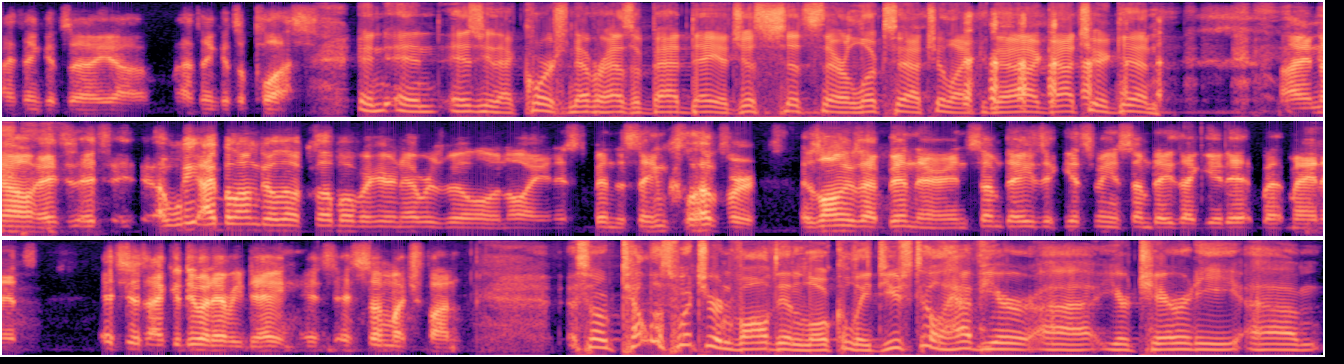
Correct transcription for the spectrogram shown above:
I think it's a, uh, I think it's a plus. And and as you, that course never has a bad day. It just sits there, looks at you like, nah, I got you again. I know it's it's uh, we. I belong to a little club over here in Edwardsville, Illinois, and it's been the same club for as long as I've been there. And some days it gets me, and some days I get it. But man, it's it's just I could do it every day. It's it's so much fun. So tell us what you're involved in locally. Do you still have your uh, your charity um,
